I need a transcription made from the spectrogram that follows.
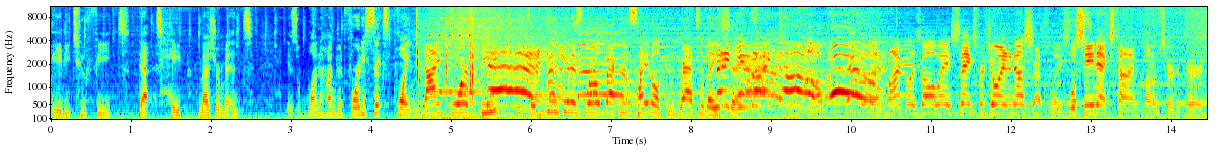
82 feet. That tape measurement is 146.94 feet. It's a new Guinness World Records title. Congratulations. Michael! Michael, as always, thanks for joining us. Congratulations. We'll see you next time on Absurd Recurds.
